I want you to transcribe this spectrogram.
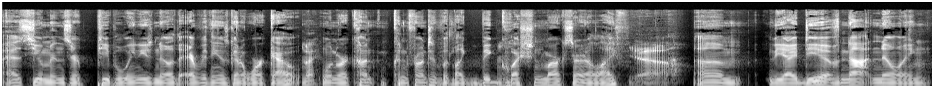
as humans or people we need to know that everything is going to work out Right. when we're con- confronted with like big Mhm. question marks in our life Yeah. um the idea of not knowing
